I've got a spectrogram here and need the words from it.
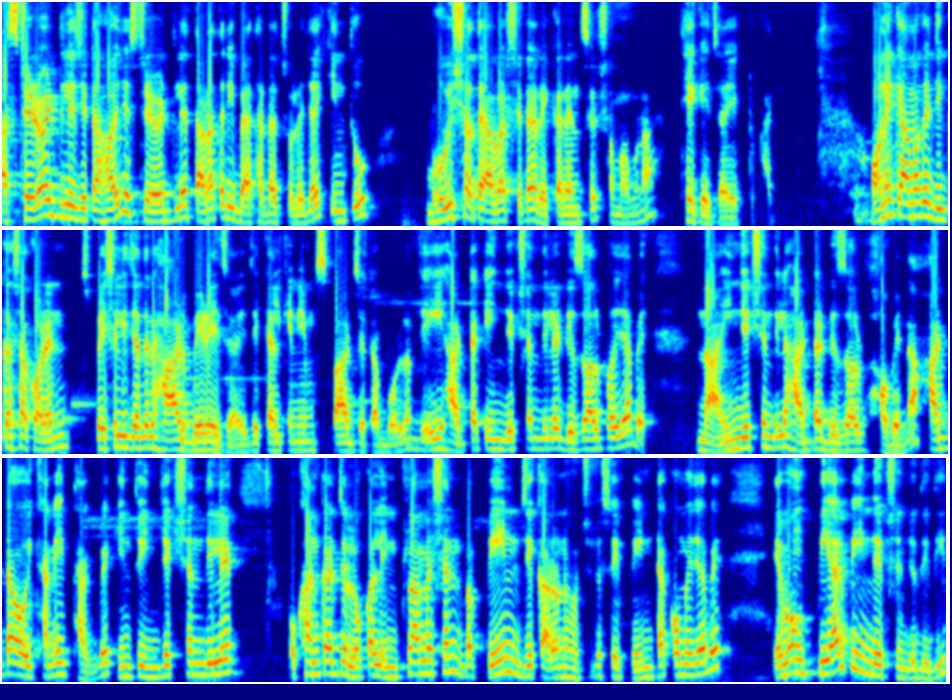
আর স্টেরয়েড দিলে যেটা হয় যে স্টেরয়েড দিলে তাড়াতাড়ি ব্যথাটা চলে যায়, কিন্তু ভবিষ্যতে আবার সেটা রেকারেন্সের সম্ভাবনা থেকে যায় একটুখানি। অনেকে আমাকে জিজ্ঞাসা করেন স্পেশালি যাদের হাড় বেড়ে যায়, যে ক্যালকেনিয়াম স্পার যেটা বললাম, যে এই হাড়টাকে ইঞ্জেকশন দিলে ডিজলভ হয়ে যাবে? না ইঞ্জেকশন দিলে হাড়টা ডিজলভ হবে না। হাড়টা ওইখানেই থাকবে, কিন্তু ইঞ্জেকশন দিলে ওখানকার যে লোকাল ইনফ্লামেশন বা পেন যে কারণে হচ্ছিল, সেই পেনটা কমে যাবে এবং পিআরপি ইঞ্জেকশন যদি দিই,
